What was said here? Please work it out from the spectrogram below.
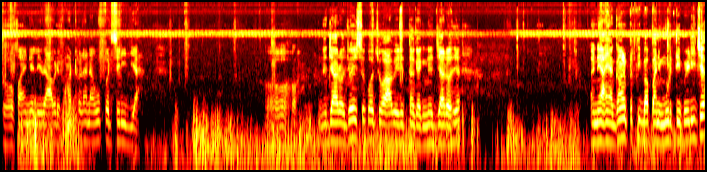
તો ફાઇનલી હવે આપણે પાઠોડાના ઉપર ચડી ગયા. ઓહો. નજારો જોઈ શકો છો આવી રીતના કંઈક નજારો છે. અને અહીંયા ગણપતિ બાપાની મૂર્તિ પડી છે.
